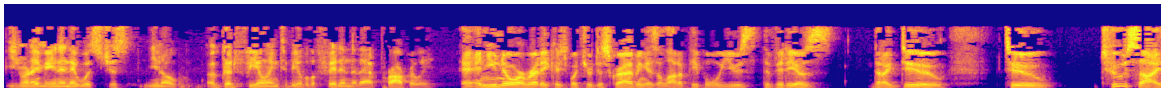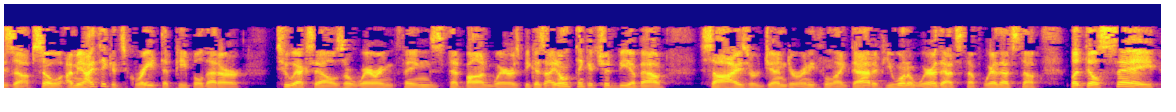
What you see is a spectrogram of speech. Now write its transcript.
You know what I mean? And it was just you know a good feeling to be able to fit into that properly. And and you know already because what you're describing is a lot of people will use the videos that I do to to size up. So I mean, I think it's great that people that are two XLs are wearing things that Bond wears because I don't think it should be about size or gender or anything like that. If you want to wear that stuff, wear that stuff. But they'll say,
